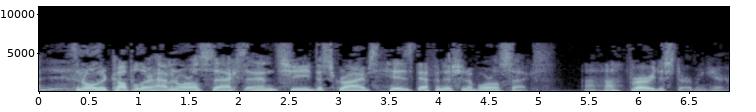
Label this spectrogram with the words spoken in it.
it's an older couple. They're having oral sex, and she describes his definition of oral sex. Uh huh. Very disturbing here.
